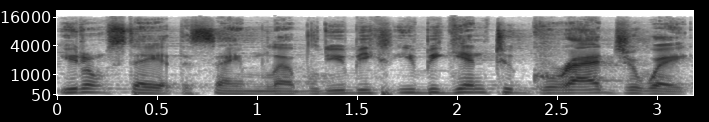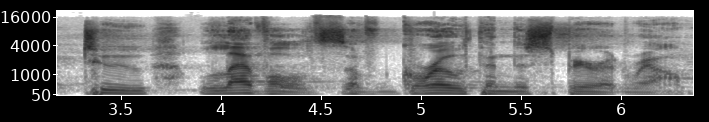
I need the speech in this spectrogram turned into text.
You don't stay at the same level. You, be, you begin to graduate to levels of growth in the spirit realm.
